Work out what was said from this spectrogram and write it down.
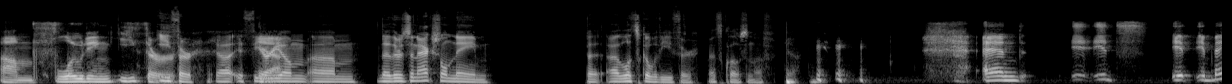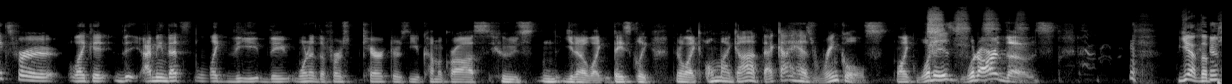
um, floating ether. Ether, uh, Ethereum. Um, no, there's an actual name, but uh, let's go with Ether. That's close enough. Yeah. and it, it's it, it makes for like a the, I mean that's like the the one of the first characters you come across who's you know like basically they're like oh my god that guy has wrinkles like what is what are those Yeah, the plot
